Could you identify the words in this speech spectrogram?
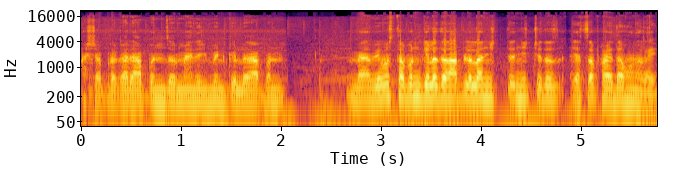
अशा प्रकारे आपण जर मॅनेजमेंट केलं आपण व्यवस्थापन केलं तर आपल्याला निश्चित निश्चितच याचा फायदा होणार आहे.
